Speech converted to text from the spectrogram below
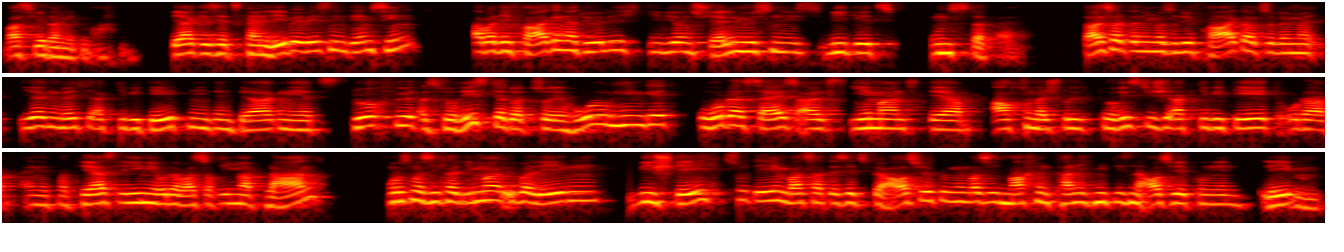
was wir damit machen. Berg ist jetzt kein Lebewesen in dem Sinn, aber die Frage natürlich, die wir uns stellen müssen, ist, wie geht's uns dabei? Da ist halt dann immer so die Frage, also wenn man irgendwelche Aktivitäten in den Bergen jetzt durchführt, als Tourist, der dort zur Erholung hingeht, oder sei es als jemand, der auch zum Beispiel touristische Aktivität oder eine Verkehrslinie oder was auch immer plant, muss man sich halt immer überlegen, wie stehe ich zu dem, was hat das jetzt für Auswirkungen, was ich mache und kann ich mit diesen Auswirkungen leben.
